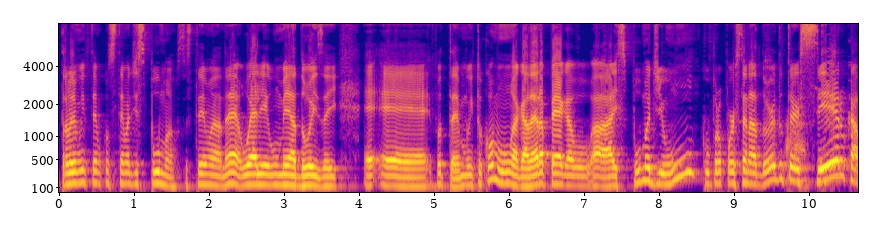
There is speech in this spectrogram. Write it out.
Trabalhei muito tempo com sistema de espuma, sistema, né, o L162 aí. É, é, puta, é muito comum. A galera pega o- a espuma de um com o proporcionador do terceiro, com a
